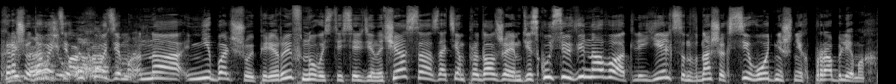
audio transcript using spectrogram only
Хорошо, давайте уходим на небольшой перерыв. Новости середины часа. Затем продолжаем дискуссию. Виноват ли Ельцин в наших сегодняшних проблемах?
